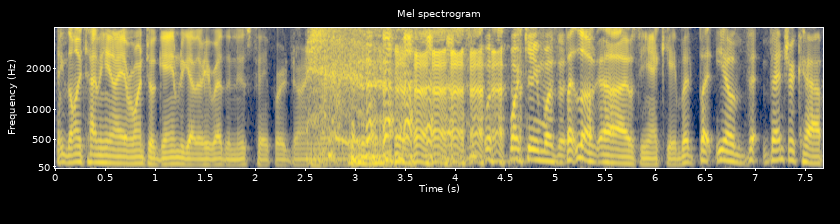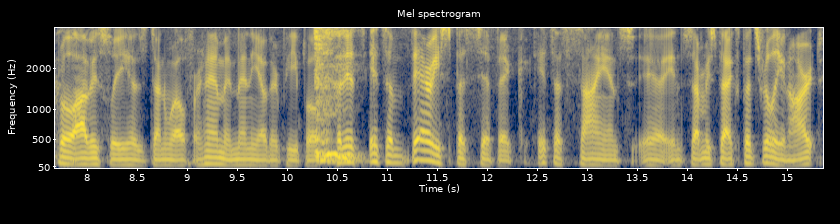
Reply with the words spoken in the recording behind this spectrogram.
think the only time he and I ever went to a game together, he read the newspaper during. The, what, what game was it? but look, uh, it was the Yankee game. But but you know, v- venture capital obviously has done well for him and many other people. But it's it's a very specific. It's a science uh, in some respects, but it's really an art.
